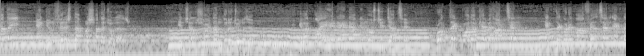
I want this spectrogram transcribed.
সাথে একজন এবার পায়ে হেঁটে হেঁটে আপনি মসজিদ যাচ্ছেন। প্রত্যেক হাঁটছেন, একটা করে পা ফেলছেন, একটা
